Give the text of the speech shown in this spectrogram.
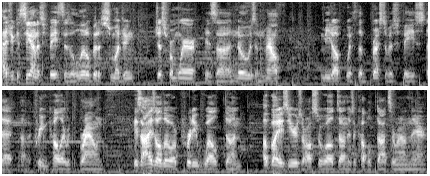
As you can see on his face there's a little bit of smudging just from where his uh, nose and mouth meet up with the rest of his face that uh, cream color with the brown. His eyes although are pretty well done. Up by his ears are also well done. There's a couple dots around there.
